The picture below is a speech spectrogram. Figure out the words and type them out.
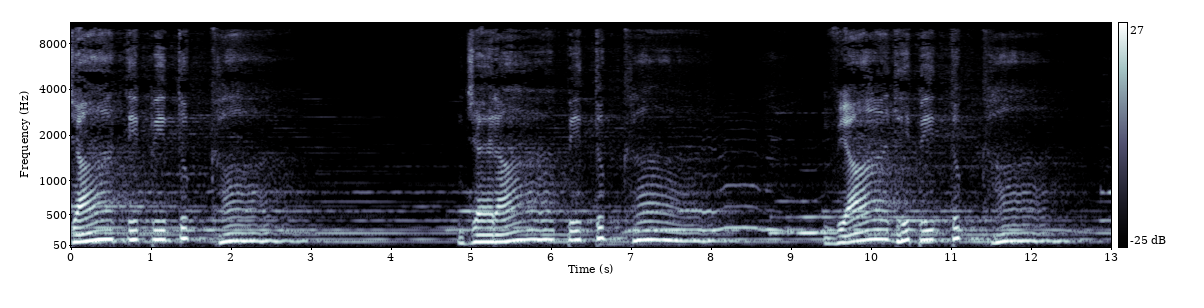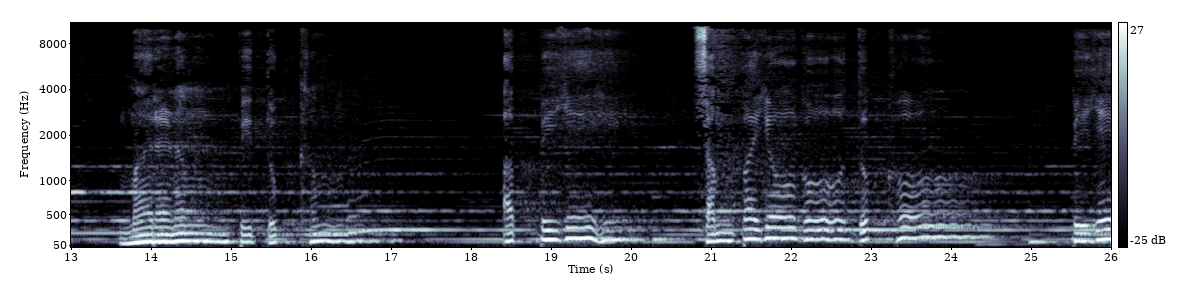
जातिपि दुःखा जरापि दुःखा व्याधिपि दुःखा मरणंपि दुःखम्। अप्पिये सम्पयोगो दुःखो पिये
